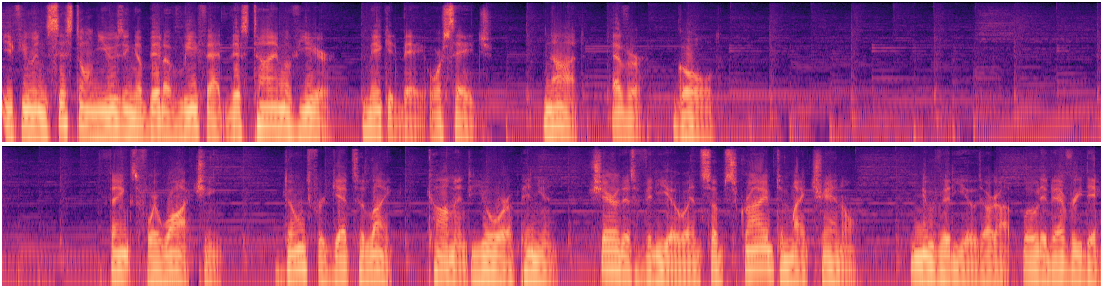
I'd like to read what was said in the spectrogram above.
If you insist on using a bit of leaf at this time of year, make it bay or sage. Not, ever, gold. Thanks for watching. Don't forget to like, comment your opinion, share this video and subscribe to my channel. New videos are uploaded every day.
